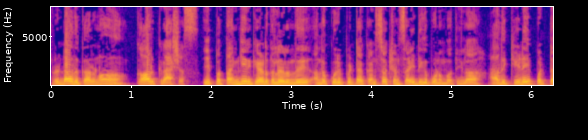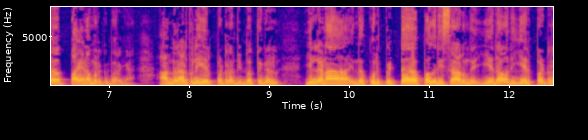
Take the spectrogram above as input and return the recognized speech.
ரெண்டாவது காரணம் கார் கிராஷஸ் இப்போ தங்கியிருக்க இடத்துல இருந்து அந்த குறிப்பிட்ட கன்ஸ்ட்ரக்ஷன் சைட்டுக்கு போனோம் பார்த்தீங்களா அதுக்கு இடைப்பட்ட பயணம் இருக்குது பாருங்க. அந்த நேரத்தில் ஏற்படுற விபத்துகள் இல்லைனா இந்த குறிப்பிட்ட பகுதி சார்ந்து ஏதாவது ஏற்படுற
